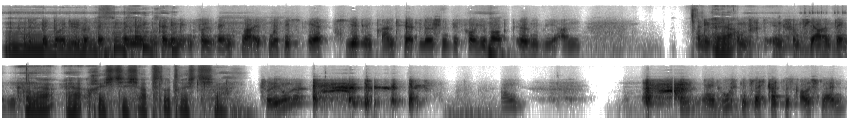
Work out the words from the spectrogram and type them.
Mhm. Das bedeutet übersetzt, wenn mein Unternehmen insolvenznah ist, muss ich erst hier den Brandherd löschen, bevor ich überhaupt irgendwie an, an die ja. Zukunft in fünf Jahren denken kann. Ja, ja, richtig, absolut richtig, ja. Entschuldigung. Ein, ein Husten, vielleicht kannst du es rausschneiden.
